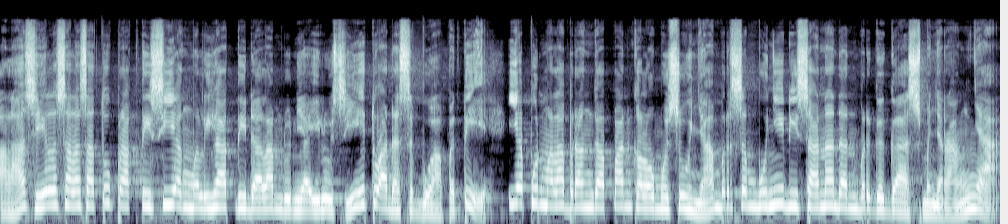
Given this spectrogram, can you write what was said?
Alhasil salah satu praktisi yang melihat di dalam dunia ilusi itu ada sebuah peti. Ia pun malah beranggapan kalau musuhnya bersembunyi di sana dan bergegas menyerangnya.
